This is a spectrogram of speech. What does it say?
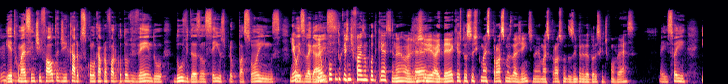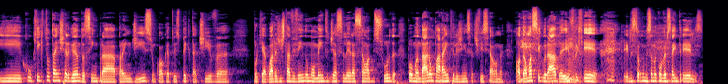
Uhum. E aí tu uhum. começa a sentir falta de, cara, preciso colocar para fora o que eu estou vivendo, dúvidas, anseios, preocupações, e coisas é um, legais. é um pouco do que a gente faz no podcast, né? A, gente, é. a ideia é que as pessoas fiquem mais próximas da gente, né? Mais próximas dos empreendedores que a gente conversa. É isso aí. E o que que tu tá enxergando, assim, para indício? Qual que é a tua expectativa porque agora a gente está vivendo um momento de aceleração absurda. Pô, mandaram parar a inteligência artificial, né? Ó, dá uma segurada aí, hum. porque eles estão começando a conversar entre eles.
